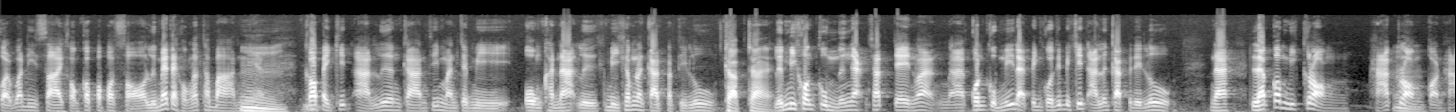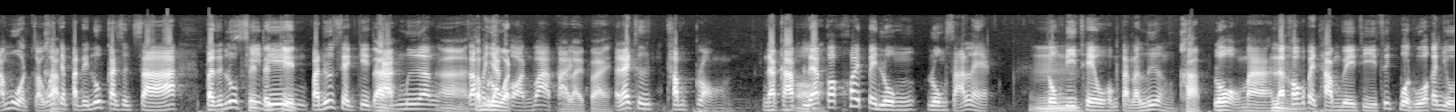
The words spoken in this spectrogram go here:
ก่อนว่าดีไซน์ของกปปส หรือแม้แต่ของรัฐบาลเนี่ยอืม ก็ไปคิดอ่านเรื่องการที่มันจะมีองค์คณะ หรือมีคณะกรรมการปฏิรูป ครับใช่ หรือมีคนกลุ่มหนึ่งอะชัดเจนว่าอ่าคนกลุ่มนี้แหละเป็นคนที่ไปคิดอ่านเรื่องการปฏิรูป นะแล้วก็มีกล่องหากล่องก่อนหาหมวดก่อนว่าจะปฏิรูปการศึกษา ปฏิรูปที่ดินปฏิรูปเศรษฐกิจการเมืองอ่าทรัพตำรยาวจกรว่าไปอะไรไปอันนั้นคือทำกล่องนะครับอ๋อแล้วก็ค่อยไปลงลงสาแหลกอืมลงดีเทลของแต่ละเรื่องครับลงออกมา แล้วเขาก็ไปทำเวทีซึ่งปวดหัวกันอยู่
